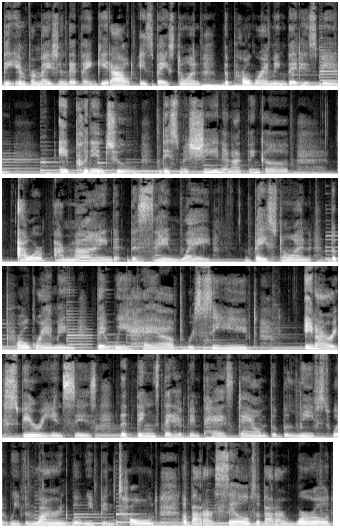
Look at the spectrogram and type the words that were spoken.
the information that they get out is based on the programming that has been it put into this machine. And I think of our our mind the same way based on the programming that we have received in our experiences, the things that have been passed down, the beliefs, what we've learned, what we've been told about ourselves, about our world,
